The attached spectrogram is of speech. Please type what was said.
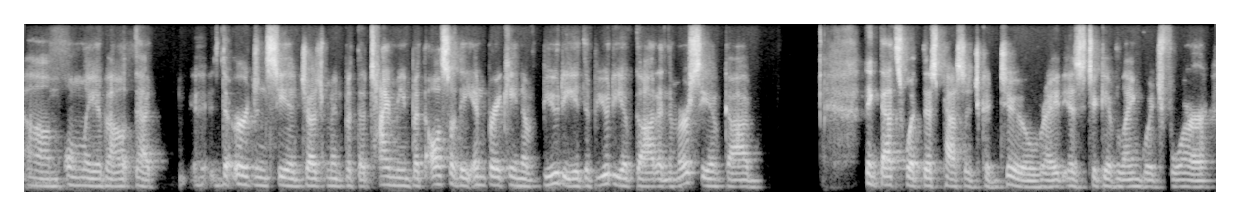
um, only about that the urgency and judgment, but the timing, but also the inbreaking of beauty, the beauty of God and the mercy of God. I think that's what this passage could do, right? Is to give language for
